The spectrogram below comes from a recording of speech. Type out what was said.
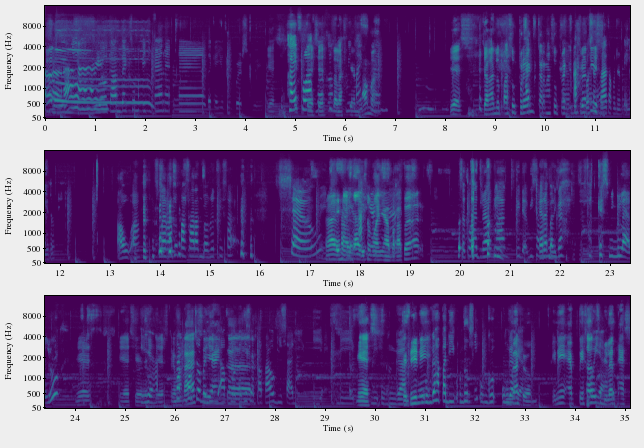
Welcome back to my channel. Udah kayak YouTubers gue. Yes. Hi vlog, Yes, yes, setelah sekian lama. Yes. Jangan lupa subrek karena subrek itu Ah, bosan gratis. banget aku denger kayak gitu. Tahu ah. Seleramu pasaran banget sih, Sa. So, Hai hai hai semuanya apa kabar? setelah drama tidak bisa Era balik. mengunggah podcast minggu lalu, Yes. Yes, yes, Iya. yes. Terima Ntar, kasih coba di-upload aja Anchor. siapa tahu bisa di di, di Yes. diunggah. Jadi ini Diunggah apa diundur sih? Unggu, unggah enggak ya? dong. Ini episode Oh, iya. 9S.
